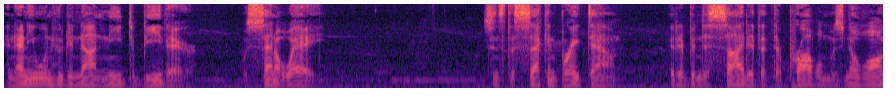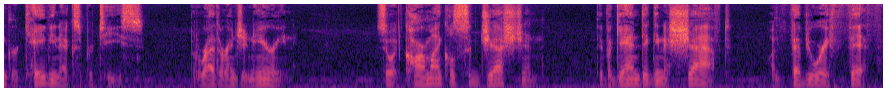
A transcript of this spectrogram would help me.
and anyone who did not need to be there was sent away. Since the second breakdown, it had been decided that their problem was no longer caving expertise, but rather engineering. So, at Carmichael's suggestion, they began digging a shaft on February 5th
